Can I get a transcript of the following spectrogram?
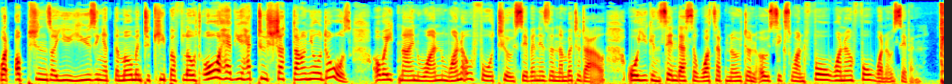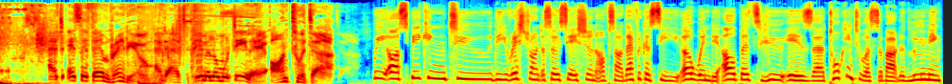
what options are you using at the moment to keep afloat, or have you had to shut down your doors? 0891 104 207 is the number to dial, or you can send us a WhatsApp note on 0614 104 107. At SAFM Radio and at Phemelo Motene on Twitter. We are speaking to the Restaurant Association of South Africa CEO Wendy Alberts, who is uh, talking to us about the looming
